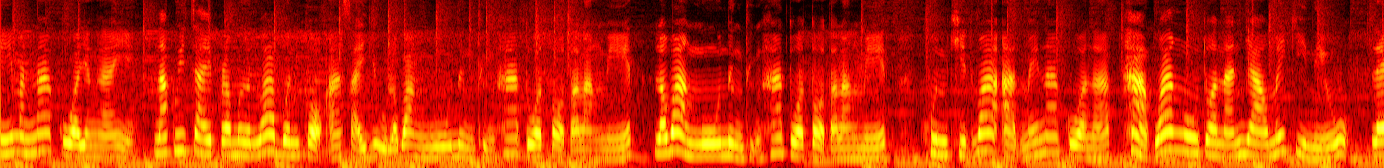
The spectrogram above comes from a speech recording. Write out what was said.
นี้มันน่ากลัวยังไง นักวิจัยประเมินว่าบนเกาะอาศัยอยู่ระหว่างงู 1-5 ตัวต่อตารางเมตร ระหว่างงู 1-5 ตัวต่อตารางเมตร คุณคิดว่าอาจไม่น่ากลัวนัก หากว่างูตัวนั้นยาวไม่กี่นิ้ว และ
